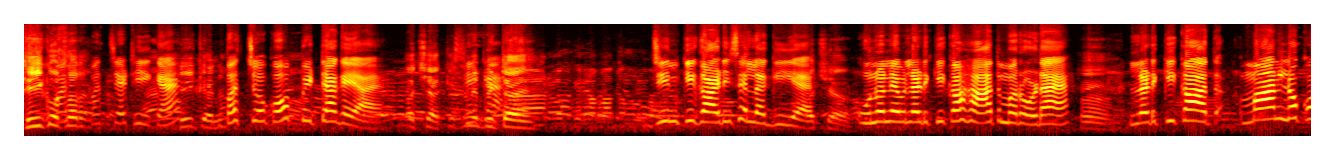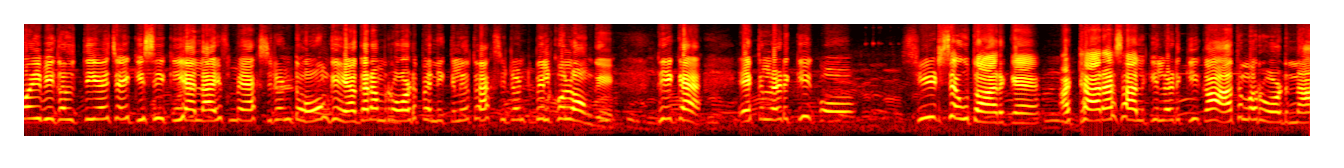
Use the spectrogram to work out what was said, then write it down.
ਠੀਕ ਹੋ ਸਰ बच्चे ठीक है ठीक है ना? बच्चों को पीटा गया है अच्छा किसने पीटा है जिनकी गाड़ी से लगी है अच्छा। उन्होंने वो लड़की का हाथ मरोड़ा है हाँ। लड़की का हाथ मान लो कोई भी गलती है चाहे किसी की है लाइफ में एक्सीडेंट होंगे अगर हम रोड पे निकले तो एक्सीडेंट बिल्कुल होंगे ठीक है एक लड़की को सीट से उतार के 18 साल की लड़की का हाथ मरोड़ना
